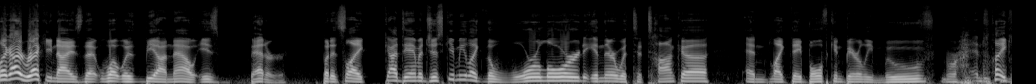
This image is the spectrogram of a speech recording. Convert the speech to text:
Like I recognize that what would be on now is better, but it's like god damn it, just give me like the warlord in there with Tatanka and like they both can barely move. Right. And like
